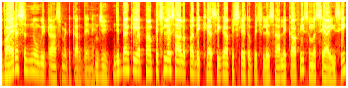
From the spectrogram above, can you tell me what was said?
ਵਾਇਰਸ ਨੂੰ ਵੀ ਟਰਾਂਸਮਿਟ ਕਰਦੇ ਨੇ। ਜਿੱਦਾਂ ਕਿ ਆਪਾਂ ਪਿਛਲੇ ਸਾਲ ਆਪਾਂ ਦੇਖਿਆ ਸੀਗਾ ਪਿਛਲੇ ਤੋਂ ਪਿਛਲੇ ਸਾਲ ਇਹ ਕਾਫੀ ਸਮੱਸਿਆ ਆਈ ਸੀ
